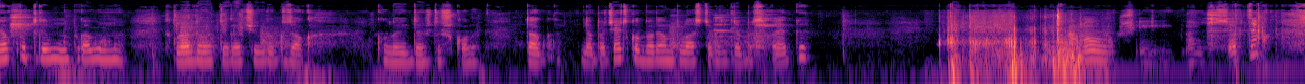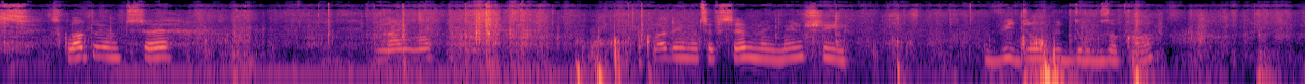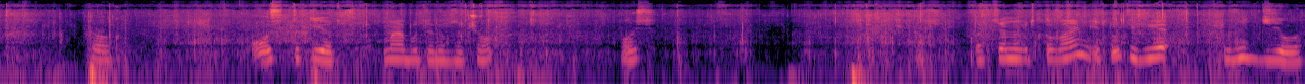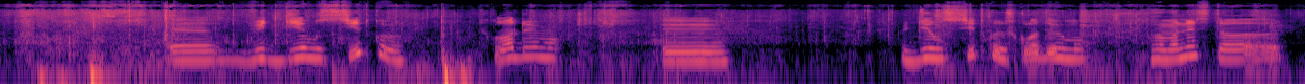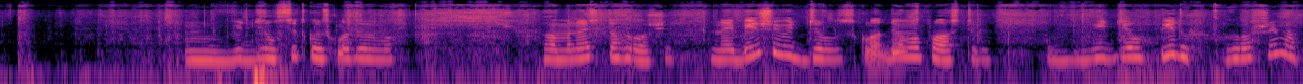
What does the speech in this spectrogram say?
Як потрібно правильно складувати речі в рюкзак, коли йдеш до школи? Так, для початку беремо пластир для безпеки. А ну, й антисептик. Складуємо це в найме... Складуємо це все в найменший відділ від рюкзака. Так. Ось такий от має бути рюкзачок. Ось. Так, це ми відкриваємо і тут є відділ. Е, відділ з сіткою складуємо. Е, відділ з сіткою складуємо гаманець та відділ з сіткою складуємо гаманець та гроші. Найбільший відділ складуємо пластирі. Відділ під грошима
